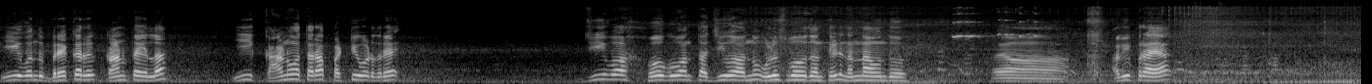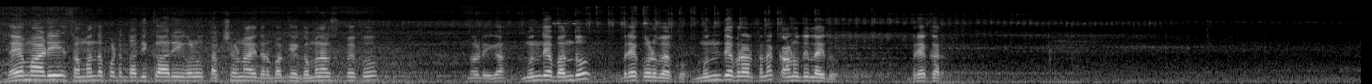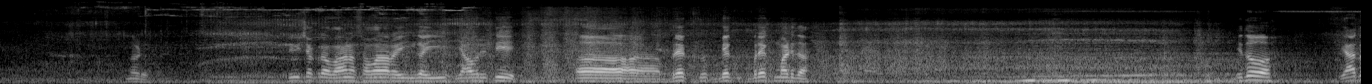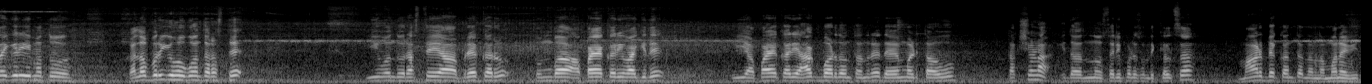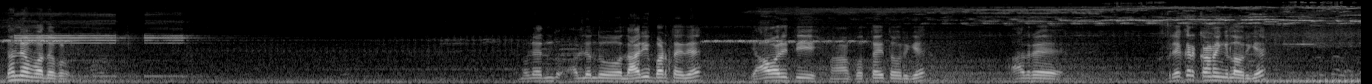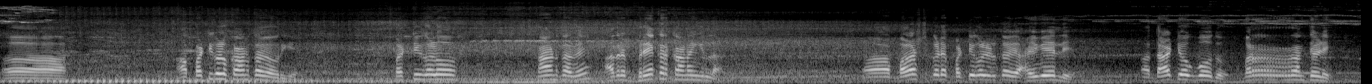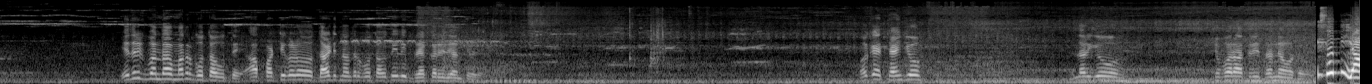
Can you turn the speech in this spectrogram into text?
ಈ ಒಂದು ಬ್ರೇಕರ್ ಕಾಣ್ತಾ ಇಲ್ಲ. ಈ ಕಾಣುವ ಥರ ಪಟ್ಟಿ ಹೊಡೆದ್ರೆ ಜೀವ ಹೋಗುವಂಥ ಜೀವವನ್ನು ಉಳಿಸ್ಬಹುದು ಅಂತೇಳಿ ನನ್ನ ಒಂದು ಅಭಿಪ್ರಾಯ. ದಯಮಾಡಿ ಸಂಬಂಧಪಟ್ಟಂಥ ಅಧಿಕಾರಿಗಳು ತಕ್ಷಣ ಇದರ ಬಗ್ಗೆ ಗಮನ ಹರಿಸ್ಬೇಕು. ನೋಡಿ ಈಗ ಮುಂದೆ ಬಂದು ಬ್ರೇಕ್ ಕೊಡಬೇಕು. ಮುಂದೆ ಪ್ರಾರ್ಥನೆ ತನಕ ಕಾಣುವುದಿಲ್ಲ ಇದು. ಬ್ರೇಕರ್ ನೋಡಿ. ದ್ವಿಚಕ್ರ ವಾಹನ ಸವಾರ ಈಗ ಈ ಯಾವ ರೀತಿ ಬ್ರೇಕ್ ಬ್ರೇಕ್ ಬ್ರೇಕ್ ಮಾಡಿದ? ಇದು ಯಾದಗಿರಿ ಮತ್ತು ಕಲಬುರಗಿ ಹೋಗುವಂಥ ರಸ್ತೆ. ಈ ಒಂದು ರಸ್ತೆಯ ಬ್ರೇಕರು ತುಂಬ ಅಪಾಯಕಾರಿಯಾಗಿದೆ. ಈ ಅಪಾಯಕಾರಿ ಆಗಬಾರ್ದು ಅಂತಂದರೆ ದಯಮಾಡಿ ತಾವು ತಕ್ಷಣ ಇದನ್ನು ಸರಿಪಡಿಸುವಂಥ ಕೆಲಸ ಮಾಡಬೇಕಂತ ನನ್ನ ಮನವಿ. ಧನ್ಯವಾದಗಳು. ಅಲ್ಲೊಂದು ಅಲ್ಲೊಂದು ಲಾರಿ ಬರ್ತಾ ಇದೆ. ಯಾವ ರೀತಿ ಗೊತ್ತಾಯಿತು ಅವರಿಗೆ. ಆದರೆ ಬ್ರೇಕರ್ ಕಾಣಂಗಿಲ್ಲ ಅವರಿಗೆ. ಆ ಪಟ್ಟಿಗಳು ಕಾಣ್ತವೆ ಅವರಿಗೆ. ಪಟ್ಟಿಗಳು ಕಾಣ್ತವೆ, ಆದರೆ ಬ್ರೇಕರ್ ಕಾಣೋಂಗಿಲ್ಲ. ಭಾಳಷ್ಟು ಕಡೆ ಪಟ್ಟಿಗಳು ಇರ್ತವೆ ಹೈವೇಯಲ್ಲಿ. ದಾಟಿ ಹೋಗ್ಬೋದು, ಬರ್ರ ಅಂತೇಳಿ. ಎದುರಿಗೆ ಬಂದಾಗ ಮಾತ್ರ ಗೊತ್ತಾಗುತ್ತೆ, ಆ ಪಟ್ಟಿಗಳು ದಾಟಿದ ನಂತರ ಗೊತ್ತಾಗುತ್ತೆ ಇಲ್ಲಿ ಬ್ರೇಕರ್ ಇದೆ ಅಂತೇಳಿ. ಓಕೆ ಥ್ಯಾಂಕ್ ಯು ಎಲ್ಲರಿಗೂ ಶುಭರಾತ್ರಿ, ಧನ್ಯವಾದಗಳು. ಸುದ್ದಿಯ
